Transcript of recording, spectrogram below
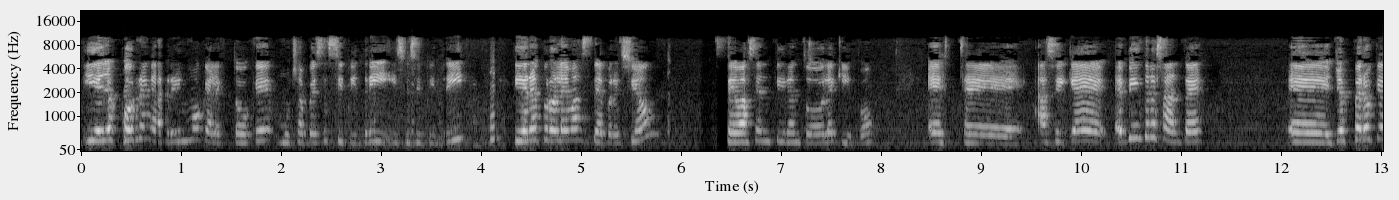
y ellos corren al ritmo que les toque muchas veces CP3 y si CP3 tiene problemas de presión, se va a sentir en todo el equipo. Este, así que es bien interesante. Eh, yo espero que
